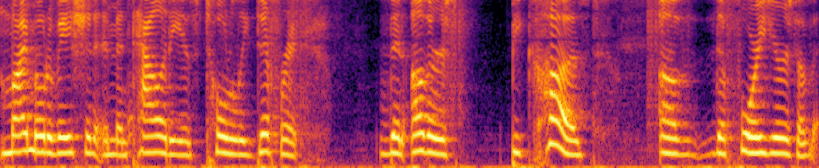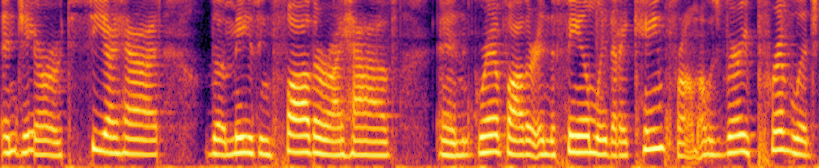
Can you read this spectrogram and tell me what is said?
my motivation and mentality is totally different than others because of the 4 years of NJROTC I had, the amazing father I have and grandfather in the family that I came from. I was very privileged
